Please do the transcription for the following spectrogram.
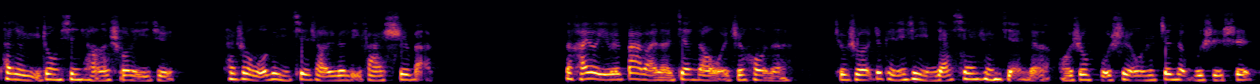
他就语重心长的说了一句：“他说我给你介绍一个理发师吧。”那还有一位爸爸呢，见到我之后呢，就说：“这肯定是你们家先生剪的。”我说：“不是，我说真的不是，是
